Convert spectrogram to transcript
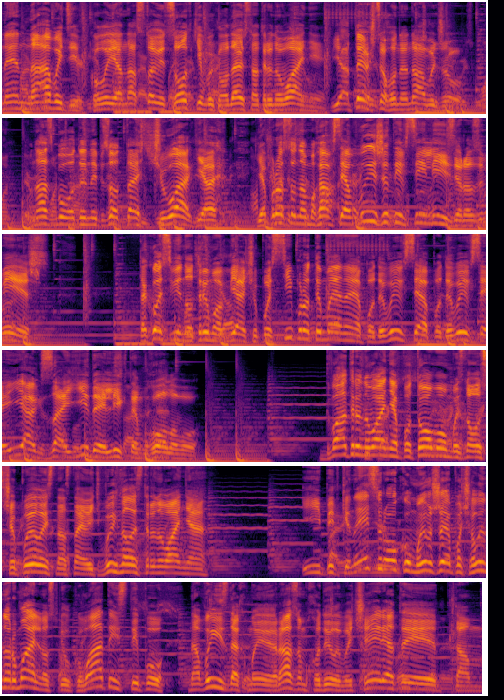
ненавидів, коли я на 100% викладаюсь на тренуванні. Я теж цього ненавиджу. У нас був один епізод, та чувак, я, я просто намагався вижити в цій лізі, розумієш? Так ось він отримав м'яч у пості проти мене, подивився, подивився, як заїде ліктем в голову. Два тренування по тому ми знову щепились, нас навіть вигнали з тренування. І під кінець року ми вже почали нормально спілкуватись. Типу, на виїздах ми разом ходили вечеряти, там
